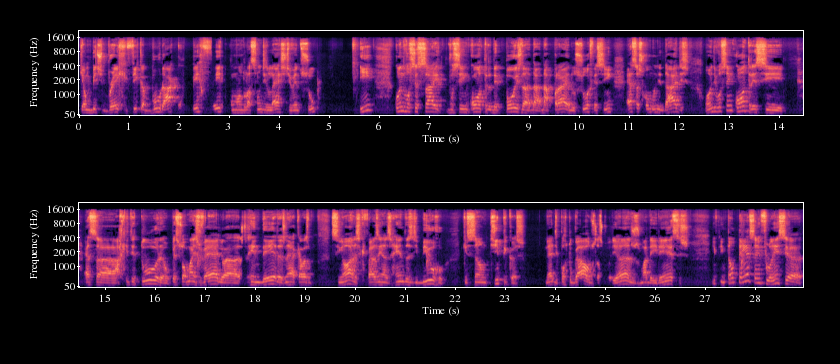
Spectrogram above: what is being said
que é um beach break que fica buraco perfeito, com uma ondulação de leste e vento-sul. E quando você sai, você encontra depois da, da, da, praia, do surf, assim, essas comunidades onde você encontra esse essa arquitetura, o pessoal mais velho, as rendeiras, né, aquelas senhoras que fazem as rendas de bilro, que são típicas né, de Portugal, dos açorianos, dos madeirenses. Enfim, então tem essa influência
